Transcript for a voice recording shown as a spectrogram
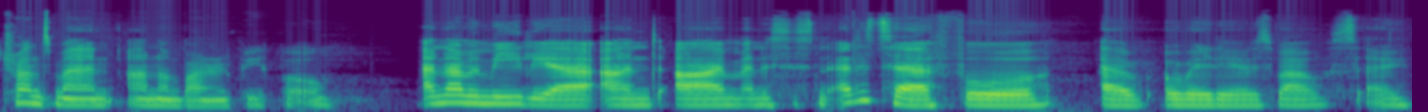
trans men, and non binary people. And I'm Amelia, and I'm an assistant editor for uh, Aurelia as well. So,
